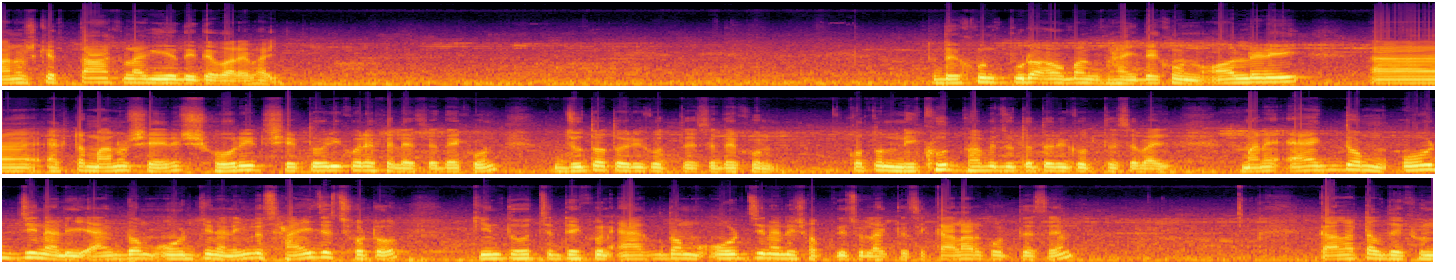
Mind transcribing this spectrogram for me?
মানুষকে তাক লাগিয়ে দিতে পারে ভাই। তো দেখুন, পুরো অবাক ভাই। দেখুন অলরেডি একটা মানুষের শরীর সে তৈরি করে ফেলেছে। দেখুন, জুতো তৈরি করতেছে। দেখুন কত নিখুঁতভাবে জুতো তৈরি করতেছে ভাই। মানে একদম অরিজিনালি একদম অরিজিনালি কিন্তু সাইজে ছোট, কিন্তু হচ্ছে দেখুন একদম অরিজিনালি সব কিছু লাগতেছে কালার করতেছে। কালারটাও দেখুন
